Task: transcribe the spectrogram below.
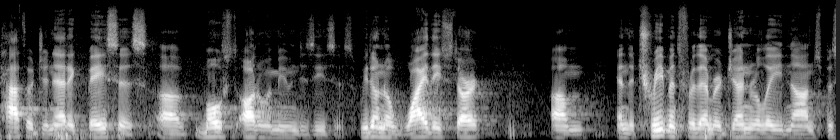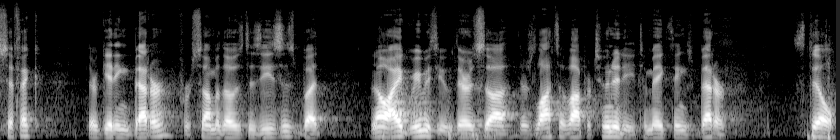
pathogenetic basis of most autoimmune diseases. We don't know why they start, um, and the treatments for them are generally nonspecific. They're getting better for some of those diseases, but no, I agree with you. There's, uh, there's lots of opportunity to make things better still.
